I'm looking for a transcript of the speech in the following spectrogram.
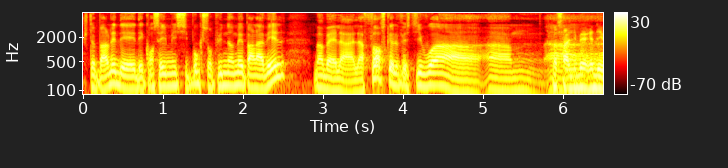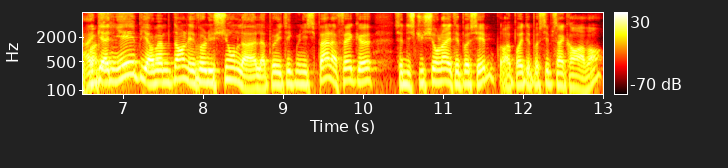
Je te parlais des, des, conseillers municipaux qui sont plus nommés par la ville. Ben, ben la, la, force que le festival a, a, a, des a gagné, puis en même temps, l'évolution de la, la, politique municipale a fait que cette discussion-là était possible, qui n'aurait pas été possible cinq ans avant.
